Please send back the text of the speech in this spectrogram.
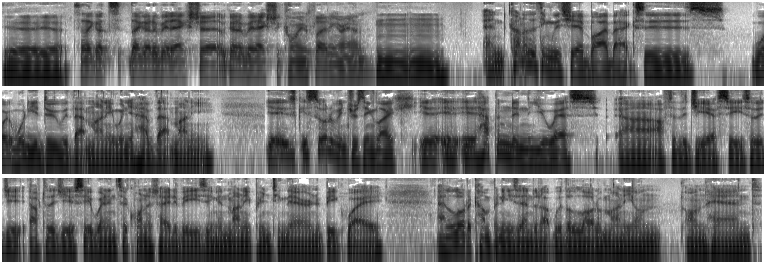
Yeah, yeah. So they got they got a bit extra. They got a bit extra coin floating around. Mm-mm. And kind of the thing with share buybacks is what what do you do with that money when you have that money? It's, it's sort of interesting. Like it, it happened in the US uh, after the GFC. So the G, after the GFC went into quantitative easing and money printing there in a big way, and a lot of companies ended up with a lot of money on on hand.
